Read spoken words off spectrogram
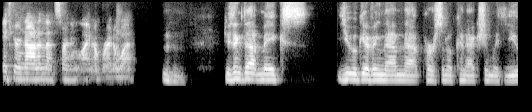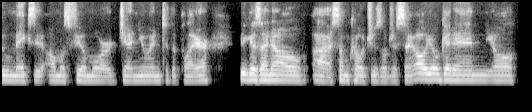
if you're not in that starting lineup right away. Mm-hmm. Do you think that makes you giving them that personal connection with you makes it almost feel more genuine to the player? Because I know uh, some coaches will just say, "Oh, you'll get in. You'll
